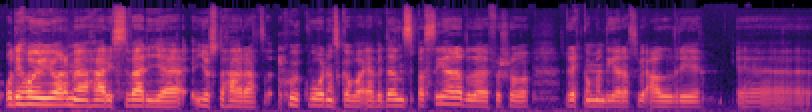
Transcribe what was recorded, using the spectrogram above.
och det har ju att göra med här i Sverige just det här att sjukvården ska vara evidensbaserad och därför så rekommenderas vi aldrig eh,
